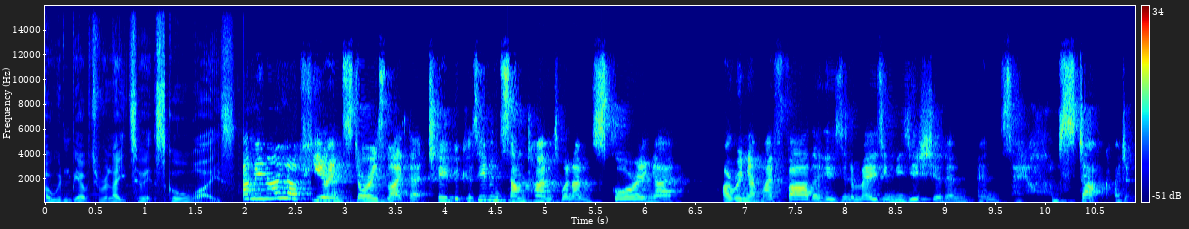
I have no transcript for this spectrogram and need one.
I wouldn't be able to relate to it score wise. I mean, I love hearing stories like that too, because even sometimes when I'm scoring, I, I ring up my father, who's an amazing musician, and, and say, oh, I'm stuck. I don't,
